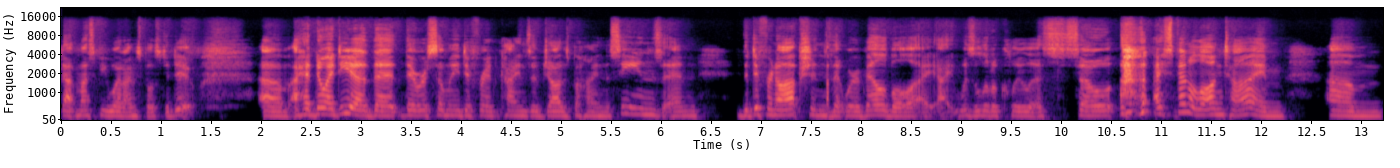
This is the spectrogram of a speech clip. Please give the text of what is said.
that must be what I'm supposed to do. Um, I had no idea that there were so many different kinds of jobs behind the scenes and the different options that were available. I, I was a little clueless. So I spent a long time um,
